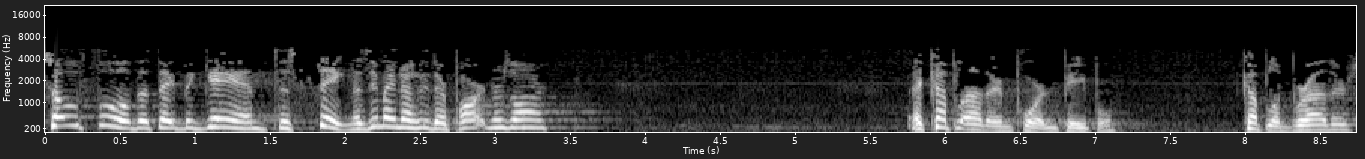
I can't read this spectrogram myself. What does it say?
so full that they began to sink. Does anybody know who their partners are? A couple other important people. A couple of brothers.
